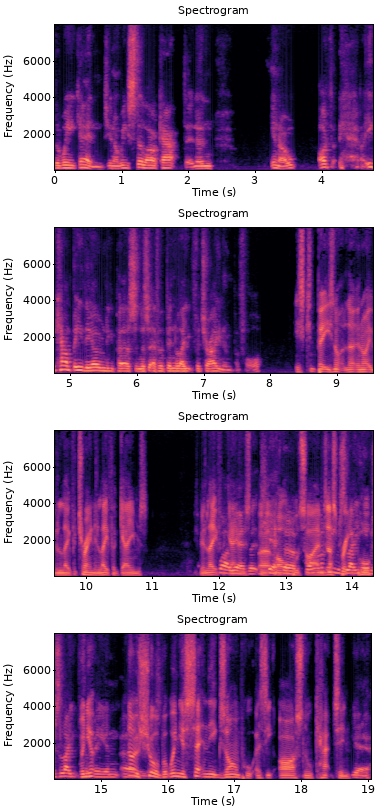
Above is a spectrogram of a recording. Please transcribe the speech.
the weekend? You know, he's still our captain, and you know, I've, he can't be the only person that's ever been late for training before. He's but he's not not even late for training, late for games. He's been late for well, games yeah, the, uh, yeah, multiple the, times. That's pretty late, poor. He was late when you being no, sure, but when you're setting the example as the Arsenal captain, yeah,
